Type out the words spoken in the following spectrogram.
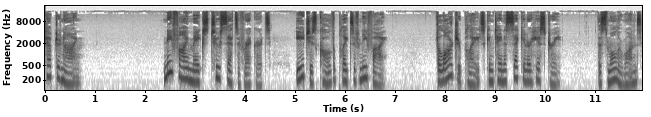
Chapter 9 Nephi makes two sets of records. Each is called the Plates of Nephi. The larger plates contain a secular history. The smaller ones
